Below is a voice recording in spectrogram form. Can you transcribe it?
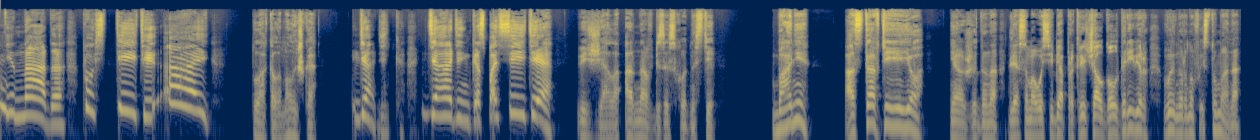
«Не надо! Пустите! Ай!» — плакала малышка. «Дяденька! Дяденька, спасите!» — визжала она в безысходности. «Бани, оставьте ее!» — неожиданно для самого себя прокричал Голдривер, вынырнув из тумана.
